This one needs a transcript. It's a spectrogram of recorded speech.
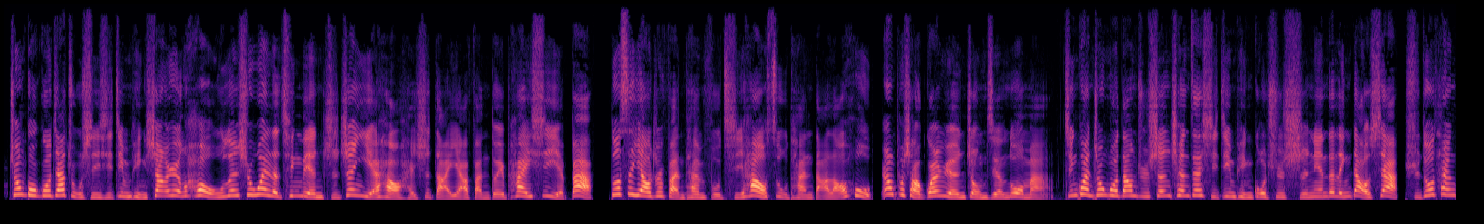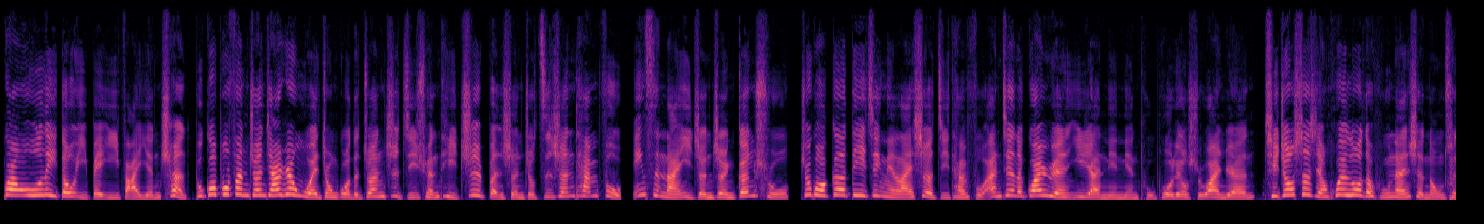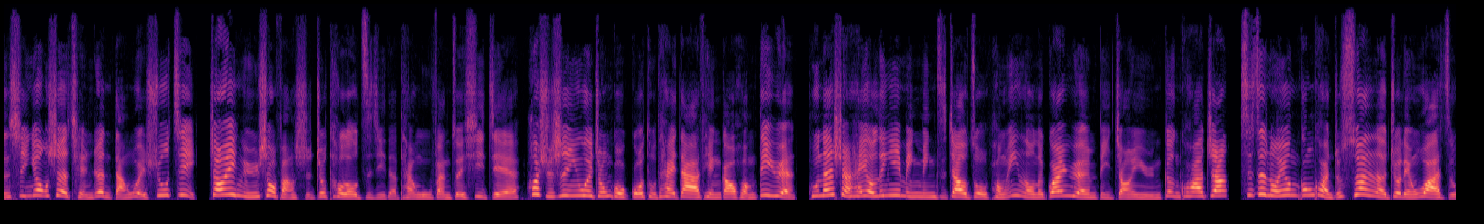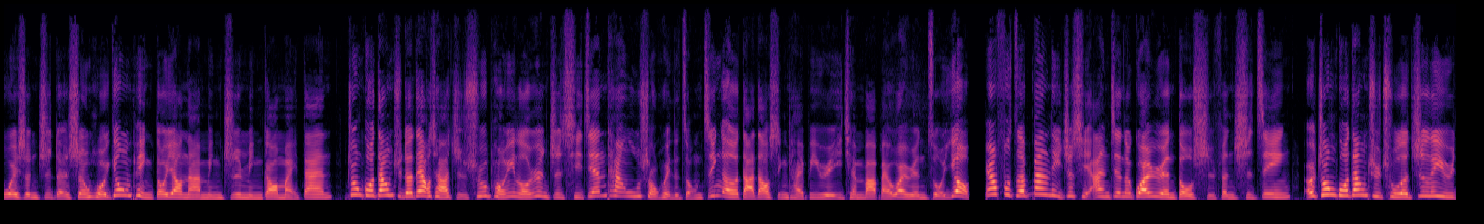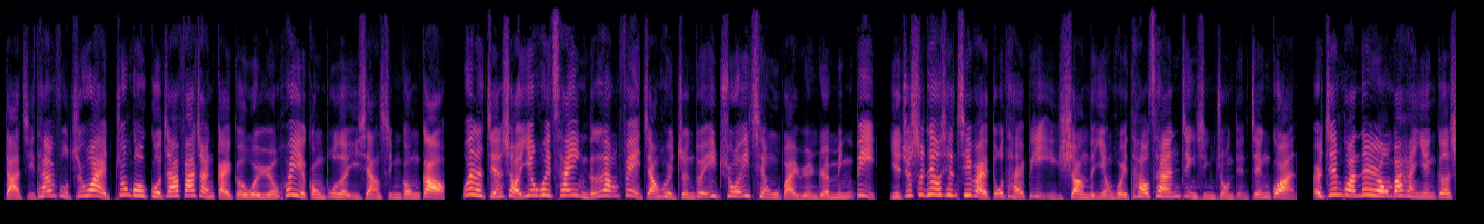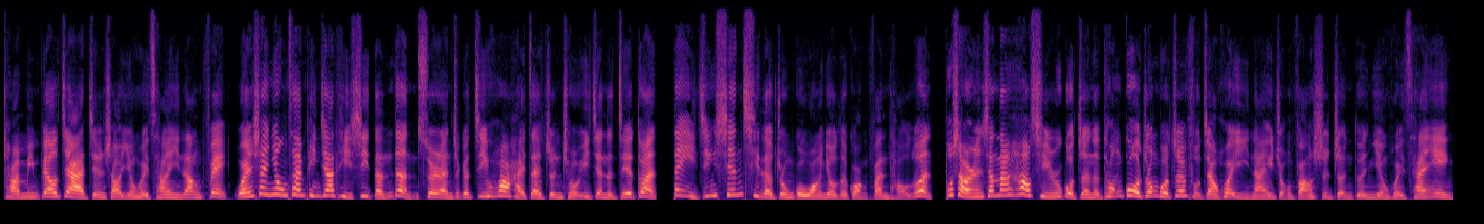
中国国家主席习近平上任后，无论是为了清廉执政也好，还是打压反对派系也罢。多次摇着反贪腐旗号，诉贪打老虎，让不少官员中箭落马。尽管中国当局声称，在习近平过去十年的领导下，许多贪官污吏都已被依法严惩，不过部分专家认为，中国的专制集权体制本身就滋生贪腐，因此难以真正根除。中国各地近年来涉及贪腐案件的官员依然年年突破六十万人，其中涉嫌贿赂的湖南省农村信用社前任党委书记赵应云受访时就透露自己的贪污犯罪细节。或许是因为中国国土太大。天高皇帝远，湖南省还有另一名名字叫做彭应龙的官员，比张应云更夸张，私自挪用公款就算了，就连袜子、卫生纸等生活用品都要拿民脂民膏买单。中国当局的调查指出，彭应龙任职期间贪污受贿的总金额达到新台币约一千八百万元左右，让负责办理这起案件的官员都十分吃惊。而中国当局除了致力于打击贪腐之外，中国国家发展改革委员会也公布了一项新公告。为了减少宴会餐饮的浪费，将会针对一桌一千五百元人民币，也就是六千七百多台币以上的宴会套餐进行重点监管。而监管内容包含严格查明标价、减少宴会餐饮浪费、完善用餐评价体系等等。虽然这个计划还在征求意见的阶段，但已经掀起了中国网友的广泛讨论。不少人相当好奇，如果真的通过，中国政府将会以哪一种方式整顿宴会餐饮？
